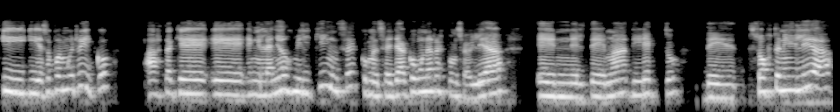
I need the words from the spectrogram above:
Y, eso fue muy rico hasta que eh, en el año 2015 comencé ya con una responsabilidad en el tema directo de sostenibilidad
